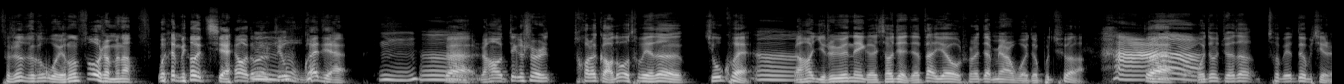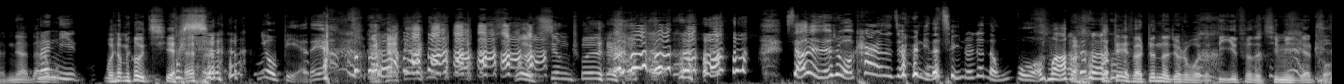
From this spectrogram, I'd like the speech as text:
此时此刻我又能做什么呢？我也没有钱，我都是只有五块钱，嗯。嗯，对，然后这个事儿后来搞得我特别的羞愧。嗯，然后以至于那个小姐姐再约我出来见面，我就不去了。哈，对，我就觉得特别对不起人家，但是我那你我又没有钱不，是 你有别的呀？我有青春，是吧？小姐姐说：“我看上的就是你的青春，这能播吗这次真的就是我的第一次的亲密接触，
